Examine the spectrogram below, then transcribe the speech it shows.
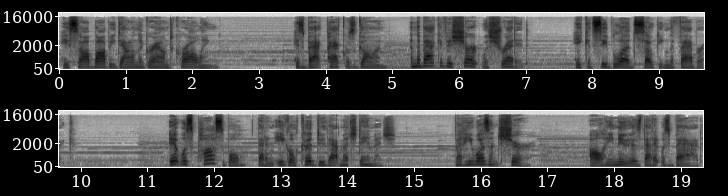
he saw Bobby down on the ground crawling. His backpack was gone, and the back of his shirt was shredded. He could see blood soaking the fabric. It was possible that an eagle could do that much damage, but he wasn't sure. All he knew is that it was bad.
